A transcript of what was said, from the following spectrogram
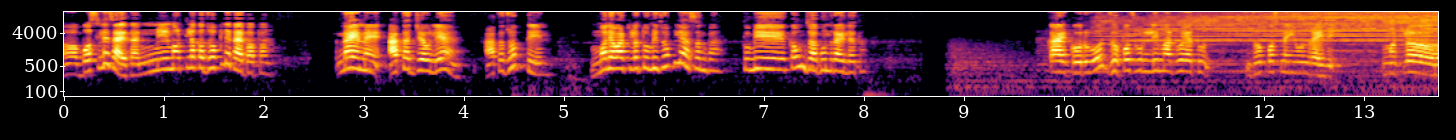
अं, बसलेच आहे का मी म्हटलं का झोपले काय बापा? नाही नाही आता जेवले आता झोपते. मला वाटलं तुम्ही झोपले असन बा. तुम्ही काऊन जागून राहिले तर काय करू झोपच उरली मा डोळ्यातून. झोपच नाही येऊन राहिली. म्हटलं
